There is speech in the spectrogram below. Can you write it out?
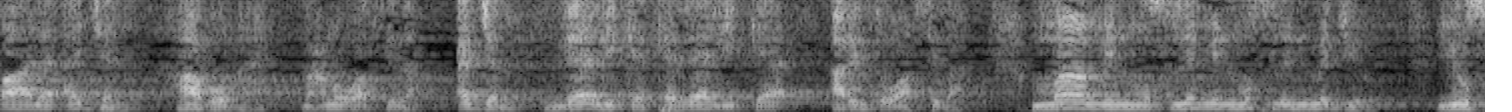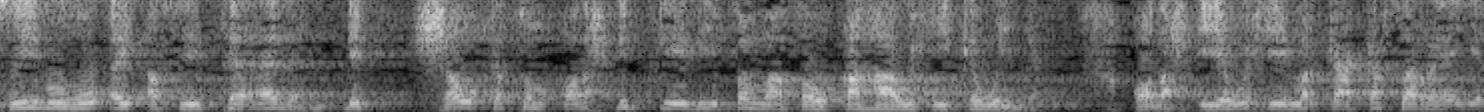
qaala ajal. Haa buu dhahay. Macnuhu waa sida ajal daalika kadaalika arrintu waa sida maa min muslimin muslim ma jiro. Yusiibuhu ay asiibta adan dhib shawkatun qodax dhibkeedii famaa fowqahaa wixii ka weynba. Qodax iyo wixii markaa ka sarreeya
